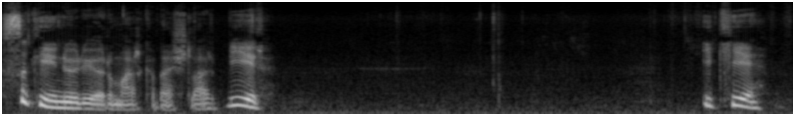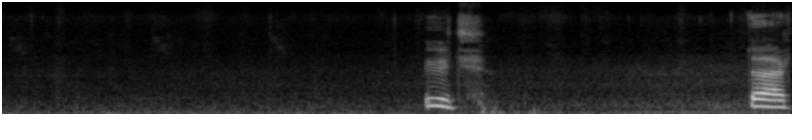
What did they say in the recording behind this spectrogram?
sık iğne örüyorum arkadaşlar. 1 2 3 4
